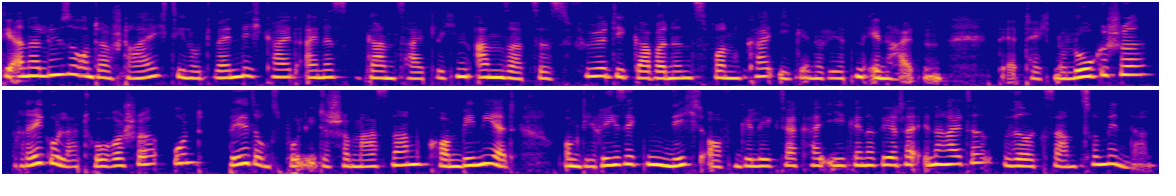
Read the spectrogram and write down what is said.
Die Analyse unterstreicht die Notwendigkeit eines ganzheitlichen Ansatzes für die Governance von KI-generierten Inhalten, der technologische, regulatorische und bildungspolitische Maßnahmen kombiniert, um die Risiken nicht offengelegter KI-generierter Inhalte wirksam zu mindern.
